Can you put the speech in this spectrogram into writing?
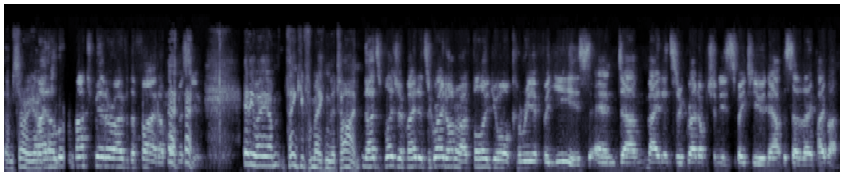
I'm sorry. Mate, I look much better over the phone, I promise you. anyway, um, thank you for making the time. No, it's a pleasure, mate. It's a great honour. I've followed your career for years, and um, mate, it's a great opportunity to speak to you now at the Saturday paper.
